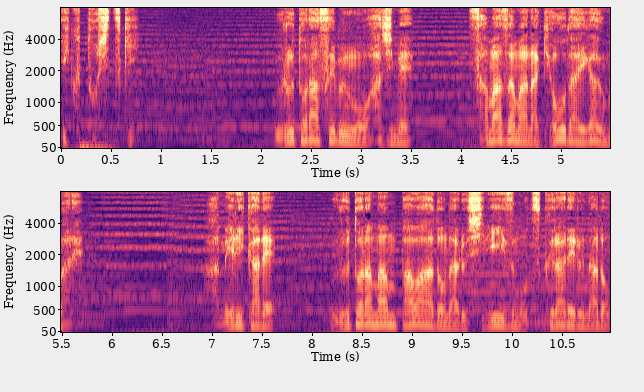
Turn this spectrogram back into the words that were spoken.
幾年月、ウルトラセブンをはじめ様々な兄弟が生まれ、アメリカでウルトラマンパワードなるシリーズも作られるなど、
